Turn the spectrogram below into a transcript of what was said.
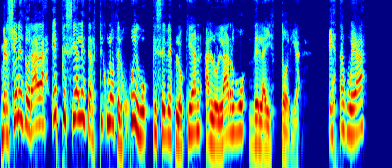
Versiones doradas especiales de artículos del juego que se desbloquean a lo largo de la historia. Esta weá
